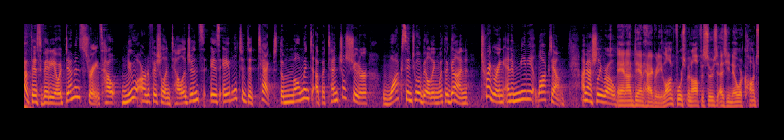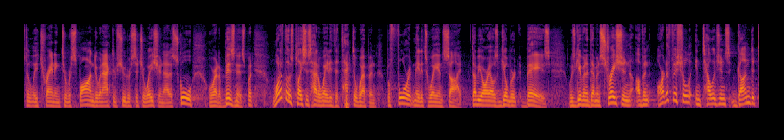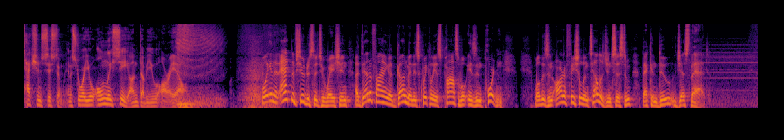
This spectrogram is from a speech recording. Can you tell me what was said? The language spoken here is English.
out this video. It demonstrates how new artificial intelligence is able to detect the moment a potential shooter walks into a building with a gun, triggering an immediate lockdown. I'm Ashley Rowe. And I'm Dan Haggerty. Law enforcement officers, as you know, are constantly training to respond to an active shooter situation at a school or at a business. But what if those places had a way to detect a weapon before it made its way inside? WRAL's Gilbert Baez was given a demonstration of an artificial intelligence gun detection system in a story you'll only see on WRAL. Well, in an active shooter situation, identifying a gunman as quickly as possible is important. Well, there's an artificial intelligence system that can do just that.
